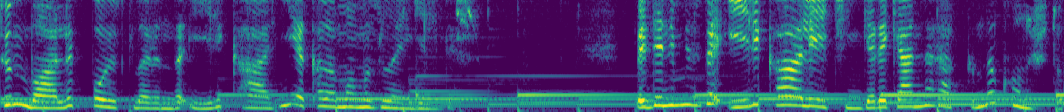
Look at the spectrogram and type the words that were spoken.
tüm varlık boyutlarında iyilik halini yakalamamızla ilgilidir. Bedenimizde iyilik hali için gerekenler hakkında konuştuk.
